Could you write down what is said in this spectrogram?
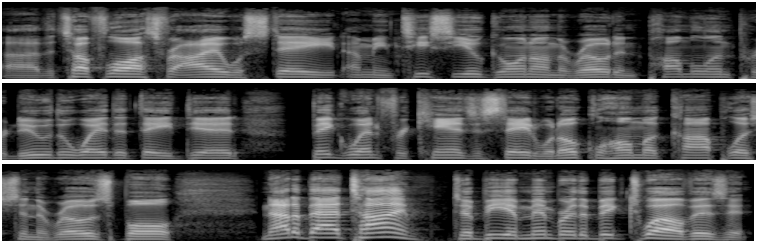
uh, the tough loss for Iowa State, I mean, TCU going on the road and pummeling Purdue the way that they did. Big win for Kansas State, what Oklahoma accomplished in the Rose Bowl. Not a bad time to be a member of the Big 12, is it?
